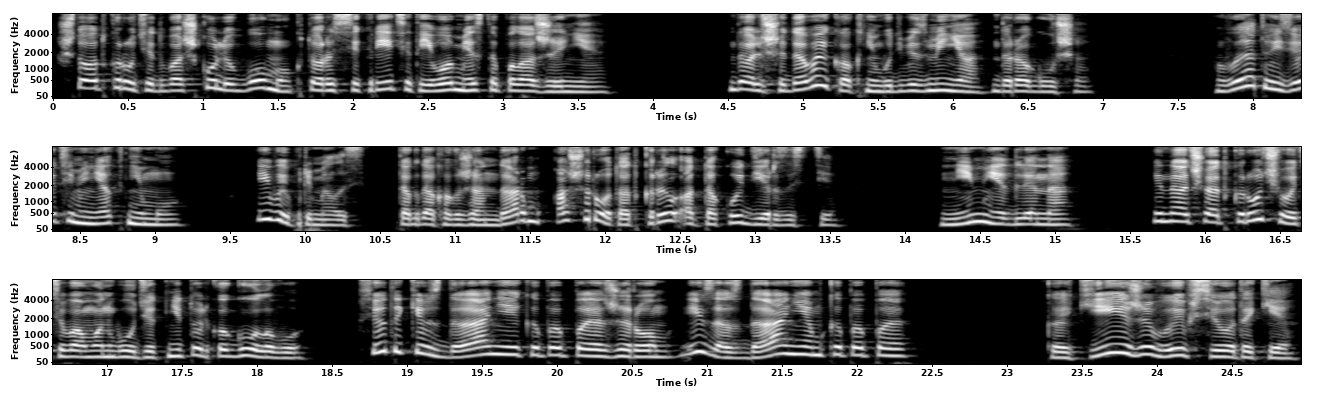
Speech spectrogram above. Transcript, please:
что открутит башку любому, кто рассекретит его местоположение. Дальше давай как-нибудь без меня, дорогуша. Вы отвезете меня к нему. И выпрямилась тогда как жандарм аж рот открыл от такой дерзости. Немедленно. Иначе откручивать вам он будет не только голову. все таки в здании КПП с жиром и за зданием КПП. Какие же вы все таки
